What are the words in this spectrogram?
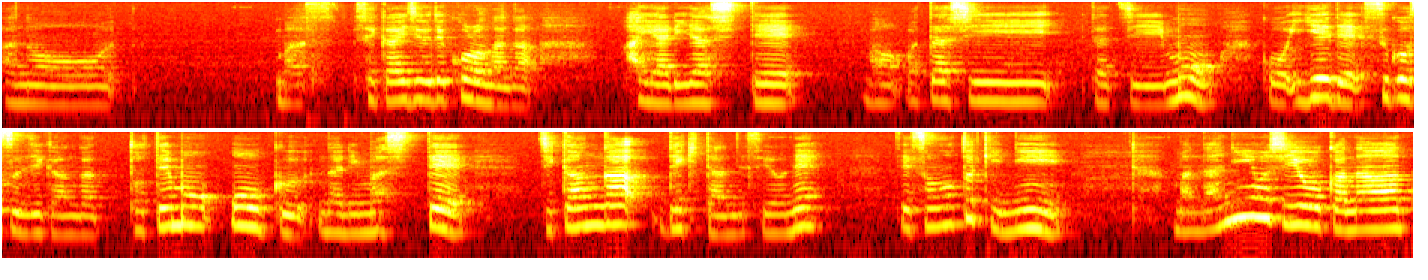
あのまあ、世界中でコロナが流行りだして、まあ、私たちもこう家で過ごす時間がとても多くなりまして時間ができたんですよね。でその時に、まあ、何をしようかなっ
